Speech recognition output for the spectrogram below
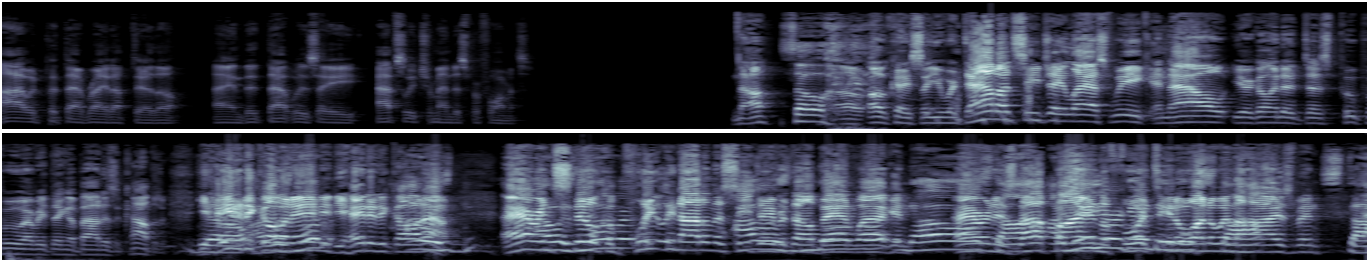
I would put that right up there though, and that that was a absolutely tremendous performance. No. So oh, okay, so you were down on CJ last week, and now you're going to just poo-poo everything about his accomplishment. You Yo, hated it going in, never- and you hated it going was- out. Aaron's still never- completely not on the CJ Verdell never- bandwagon. no, Aaron is not buying the were gonna do 14 to one to win the Heisman. Stop.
